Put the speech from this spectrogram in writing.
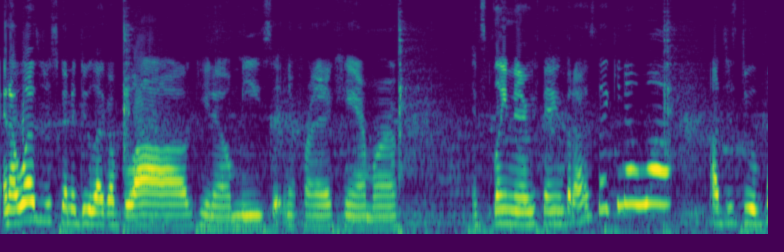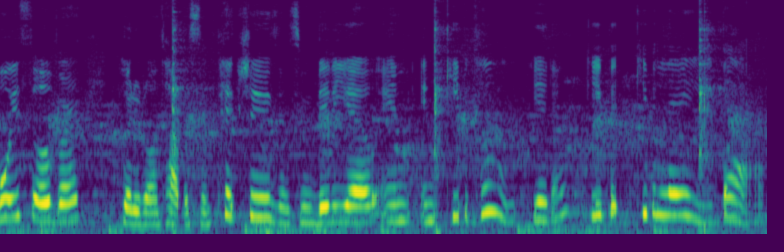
And i was just going to do like a vlog you know me sitting in front of the camera explaining everything. But i was like you know what? I'll just do a voiceover put it on top of some pictures and some video and and keep it cool you know? Keep it keep it laid back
